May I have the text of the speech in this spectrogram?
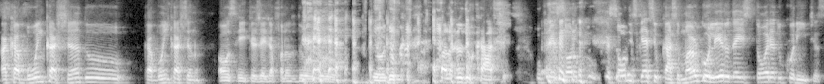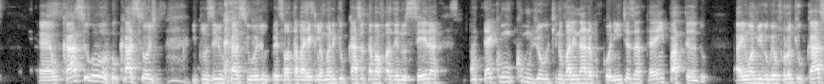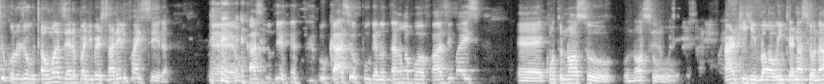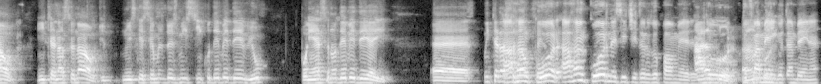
acabou encaixando acabou encaixando. Olha os haters aí já falando do, do, do, do falando do Cássio. O pessoal, o pessoal não esquece o Cássio, o maior goleiro da história do Corinthians. É, o Cássio, o Cássio hoje, inclusive o Cássio hoje, o pessoal estava reclamando que o Cássio estava fazendo cera até com, com um jogo que não vale nada para o Corinthians, até empatando. Aí um amigo meu falou que o Cássio, quando o jogo está 1x0 para o adversário, ele faz cera. É, o Cássio, o Cássio o Puga não está numa boa fase, mas é, contra o nosso, o nosso arquirrival internacional, internacional, de, não esquecemos de 2005 DVD, viu? Põe essa no DVD aí. É, o Internacional. Arrancor, fez... arrancor nesse título do Palmeiras. Arrancor, do, do arrancor. Flamengo também, né?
